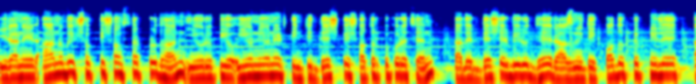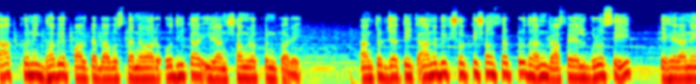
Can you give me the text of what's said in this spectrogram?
ইরানের আণবিক শক্তি সংস্থার প্রধান ইউরোপীয় ইউনিয়নের তিনটি দেশকে সতর্ক করেছেন। তাদের দেশের বিরুদ্ধে রাজনৈতিক পদক্ষেপ নিলে তাৎক্ষণিকভাবে পাল্টা ব্যবস্থা নেওয়ার অধিকার ইরান সংরক্ষণ করে। আন্তর্জাতিক আণবিক শক্তি সংস্থার প্রধান রাফায়েল গ্রোসি তেহরানে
